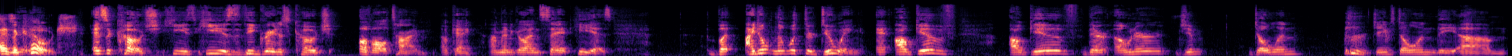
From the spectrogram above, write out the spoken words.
as a coach. Know, as a coach, he's he is the greatest coach of all time. Okay, I'm gonna go ahead and say it. He is. But I don't know what they're doing, and I'll give I'll give their owner Jim Dolan, James Dolan, the um,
